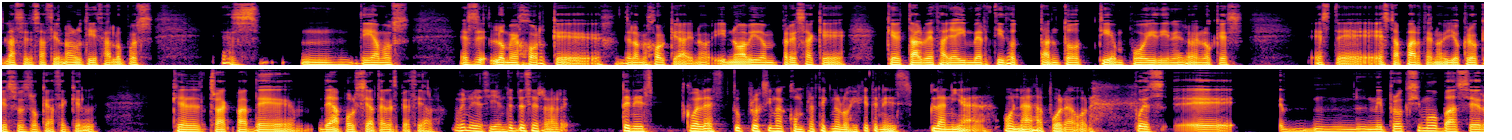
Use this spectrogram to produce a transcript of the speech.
la sensación al utilizarlo, pues es, mm, digamos, es lo mejor que, de lo mejor que hay, ¿no? Y no ha habido empresa que, que tal vez haya invertido tanto tiempo y dinero en lo que es este, esta parte, ¿no? Yo creo que eso es lo que hace que el, que el trackpad de, de Apple sea tan especial. Bueno, y así antes de cerrar, ¿tenés, ¿cuál es tu próxima compra tecnológica que tenés planeada o nada por ahora? Pues eh, Mm, mi próximo va a ser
